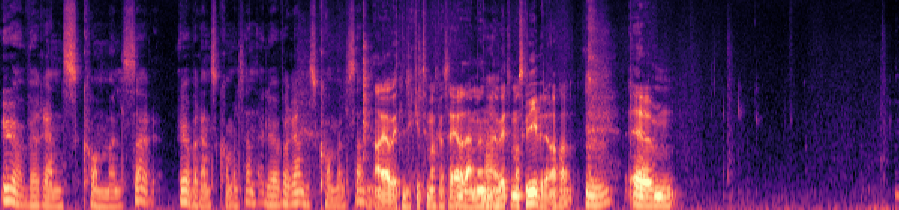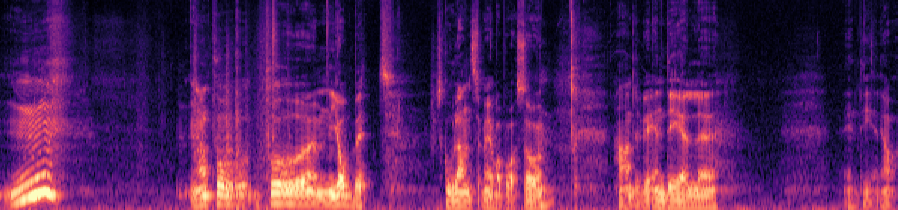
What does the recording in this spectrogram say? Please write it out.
överenskommelser. Överenskommelsen, eller överenskommelsen. Ja, jag vet inte riktigt hur man ska säga det där, men Nej. jag vet hur man skriver i alla fall. Mm. Ehm. Mm. Ja, på, på um, jobbet, skolan som jag jobbar på så Mm. hade vi en del... eh, En del, ja.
